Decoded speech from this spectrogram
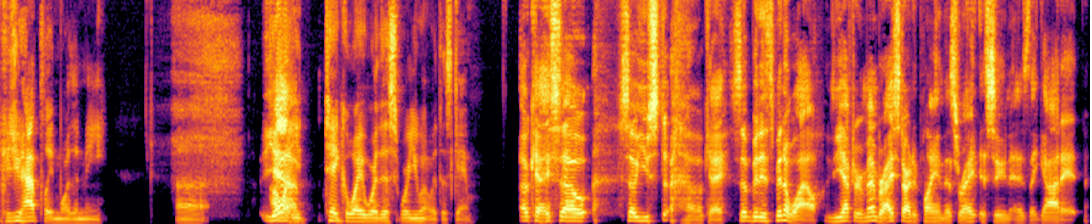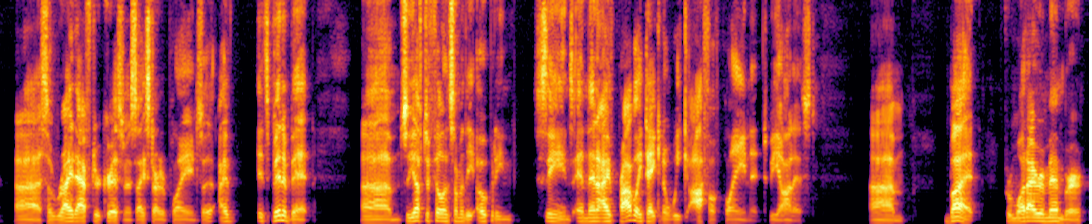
because you have played more than me. Uh, I'll yeah. let you take away where this where you went with this game. Okay, so so you st- okay, so but it's been a while. You have to remember, I started playing this right as soon as they got it. Uh, so right after Christmas, I started playing. So I've it's been a bit. Um, so you have to fill in some of the opening scenes, and then I've probably taken a week off of playing it to be honest. Um, but from what I remember,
